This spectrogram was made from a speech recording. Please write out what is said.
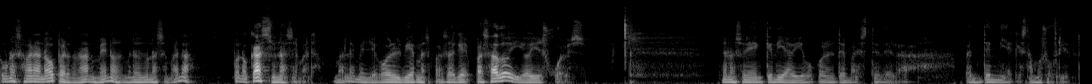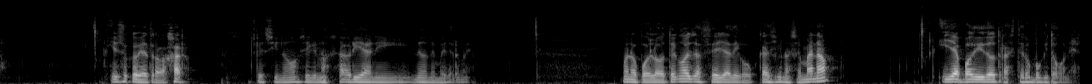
una semana no, perdonad, menos, menos de una semana. Bueno, casi una semana, ¿vale? Me llegó el viernes pasado y hoy es jueves. Ya no sé ni en qué día vivo con el tema este de la pandemia que estamos sufriendo. Y eso que voy a trabajar, que si no, sí que no sabría ni de dónde meterme. Bueno, pues lo tengo desde hace, ya digo, casi una semana y ya he podido trastear un poquito con él.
